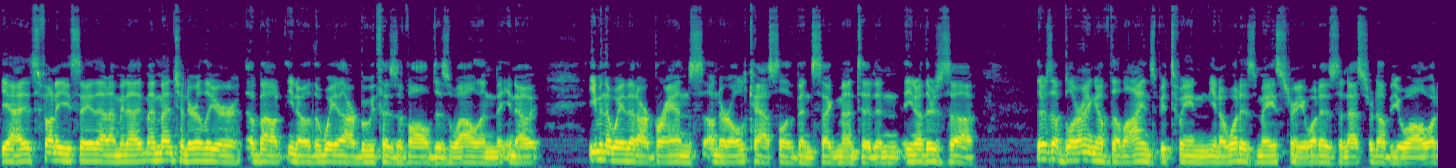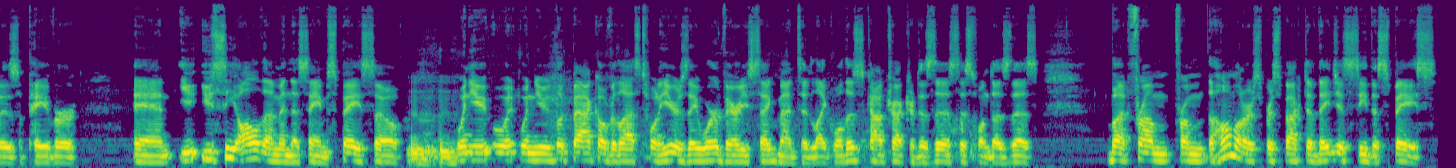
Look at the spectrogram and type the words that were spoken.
Yeah, it's funny you say that. I mean, I, I mentioned earlier about you know the way our booth has evolved as well, and you know even the way that our brands under Oldcastle have been segmented, and you know there's a there's a blurring of the lines between you know what is masonry, what is an SRW wall, what is a paver and you, you see all of them in the same space. So mm-hmm. when you when you look back over the last 20 years, they were very segmented. Like, well, this contractor does this, this one does this. But from from the homeowner's perspective, they just see the space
